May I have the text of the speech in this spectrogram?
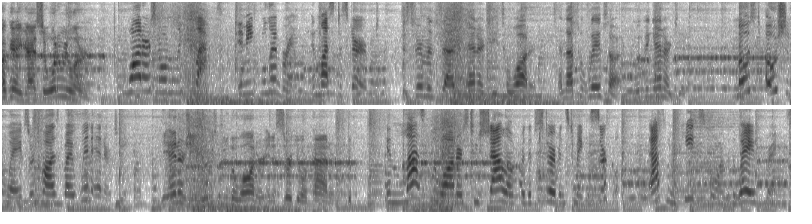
Okay, guys, so what do we learn? The water is normally flat, in equilibrium, unless disturbed. Disturbance adds energy to water, and that's what waves are, moving energy. Most ocean waves are caused by wind energy, The energy moves through the water in a circular pattern. unless the water is too shallow for the disturbance to make a circle. That's when peaks form and the wave breaks.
